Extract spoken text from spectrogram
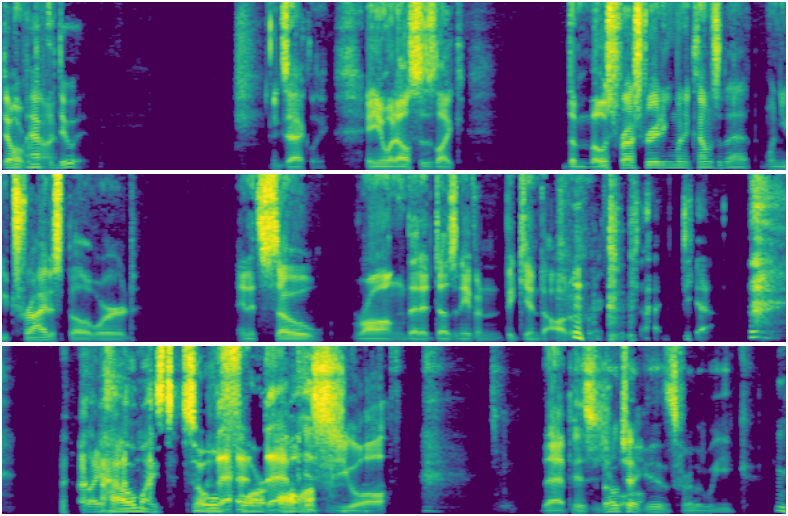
don't have to do it. Exactly. And you know what else is like the most frustrating when it comes to that? When you try to spell a word and it's so wrong that it doesn't even begin to autocorrect. it. yeah. Like how am I so that, far that off? pisses you off. That pisses you off. Spell you check off. is for the weak.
